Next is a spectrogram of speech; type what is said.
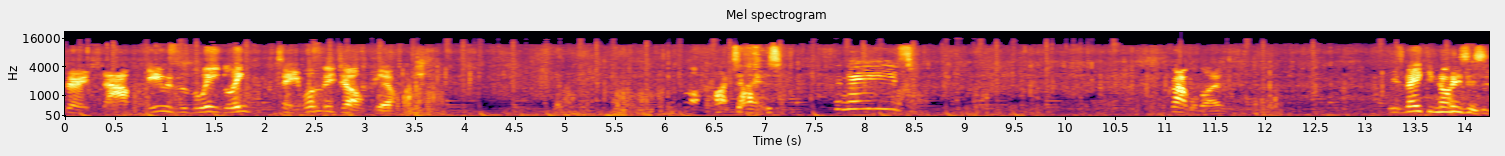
We're in great spirits now. He was the lead link of the team, wasn't he, Joe? Yeah. Oh, my tyres. The knees! Gravel though. He's making noises.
